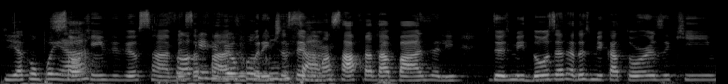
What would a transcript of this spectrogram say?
De acompanhar. Só quem viveu sabe Só essa fase. O Corinthians teve sabe. uma safra da base ali de 2012 até 2014 que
